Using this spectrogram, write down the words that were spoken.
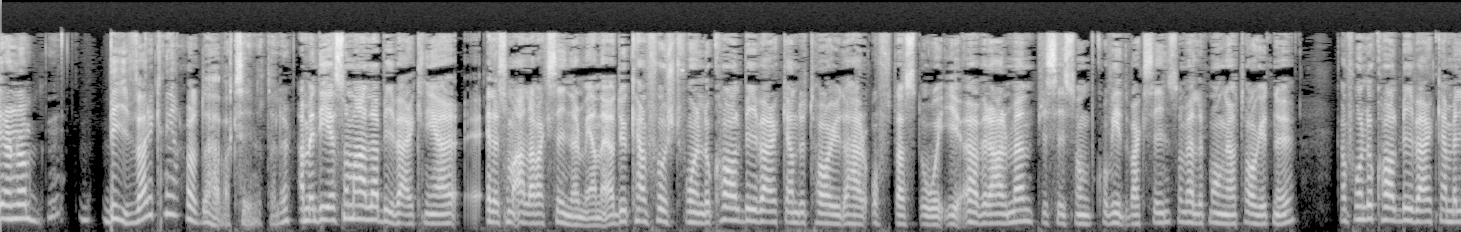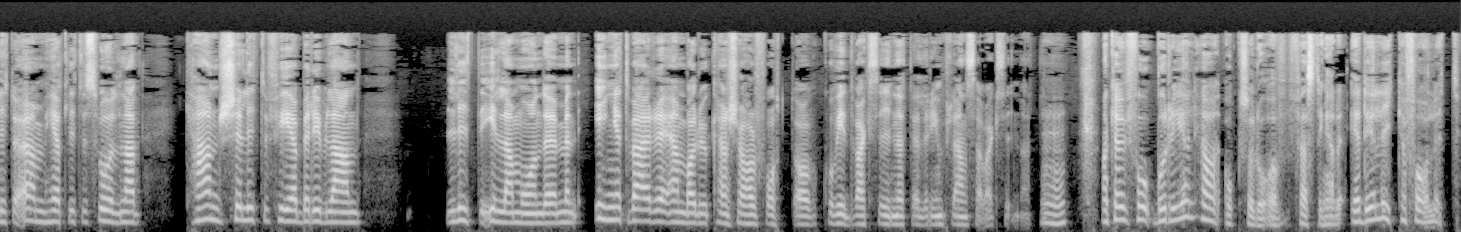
Är det några biverkningar av det här vaccinet eller? Ja, men det är som alla biverkningar, eller som alla vacciner menar jag. Du kan först få en lokal biverkan, du tar ju det här oftast då i överarmen, precis som covidvaccin som väldigt många har tagit nu. Du kan få en lokal biverkan med lite ömhet, lite svullnad, kanske lite feber ibland lite illamående men inget värre än vad du kanske har fått av covidvaccinet eller influensavaccinet. Mm. Man kan ju få borrelia också då av fästingar, är det lika farligt?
